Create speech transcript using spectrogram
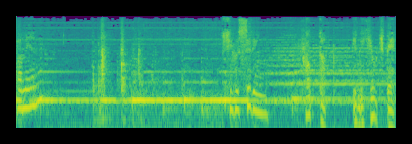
Come in. She was sitting propped up in the huge bed,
